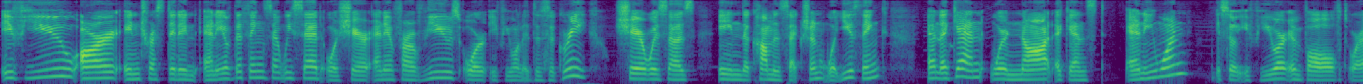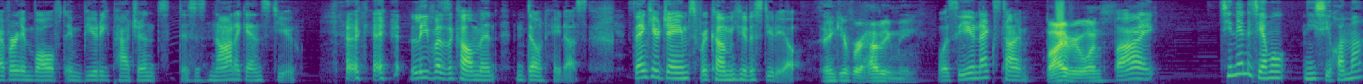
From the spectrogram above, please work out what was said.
if you are interested in any of the things that we said or share any of our views or if you want to disagree share with us in the comment section what you think and again we're not against anyone so if you are involved or ever involved in beauty pageants this is not against you okay, leave us a comment and don't hate us. Thank you, James, for coming to the studio. Thank you for having me. We'll see you next time. Bye, everyone. Bye. 今天的节目你喜欢吗？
